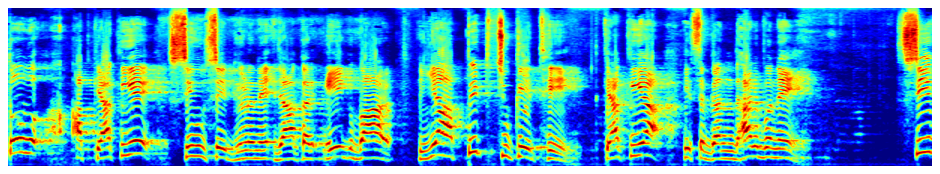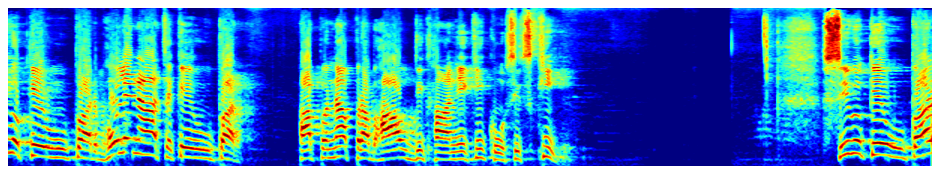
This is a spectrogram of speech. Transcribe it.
तो अब क्या किए? शिव से भिड़ने जाकर एक बार यह पिट चुके थे। क्या किया? इस गंधर्व ने शिव के ऊपर, भोलेनाथ के ऊपर अपना प्रभाव दिखाने की कोशिश की। शिव के ऊपर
